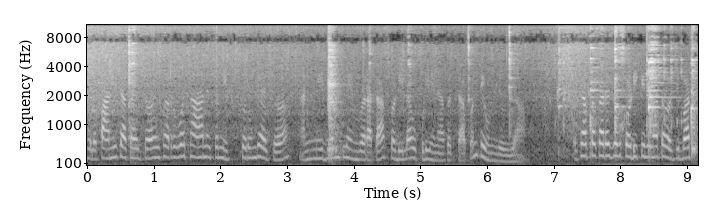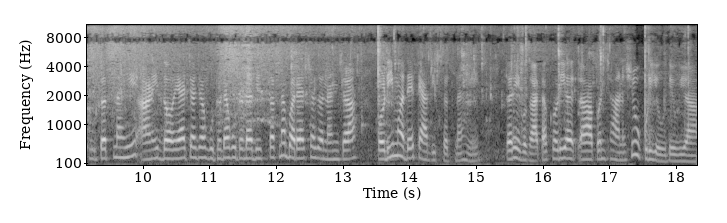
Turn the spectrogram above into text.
थोडं पाणी टाकायचं हे सर्व छान याचं मिक्स करून घ्यायचं आणि मिडियम फ्लेमवर आता कढीला उकडी येण्याकरता आपण ठेवून देऊया. अशा प्रकारे जर कढी केली ना तर अजिबात फुटत नाही आणि दह्याच्या ज्या गुठड्या गुठड्या दिसतात ना बऱ्याचशा जणांच्या कढीमध्ये त्या दिसत नाही. तर हे बघा आता कढी आपण छान अशी उकडी येऊ देऊया.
